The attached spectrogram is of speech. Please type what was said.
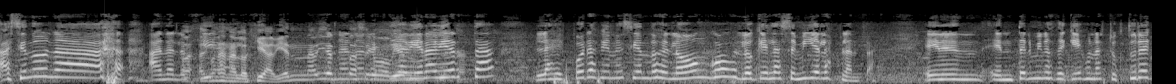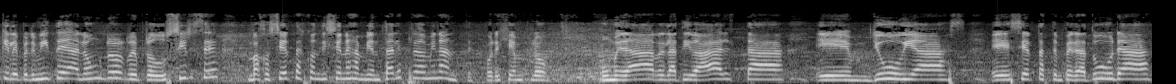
Haciendo una analogía, ¿Hay una analogía bien abierta? una como analogía bien abierta, las esporas vienen siendo en los hongos lo que es la semilla de las plantas. En, en términos de que es una estructura que le permite al hongo reproducirse bajo ciertas condiciones ambientales predominantes, por ejemplo, humedad relativa alta, eh, lluvias, eh, ciertas temperaturas,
